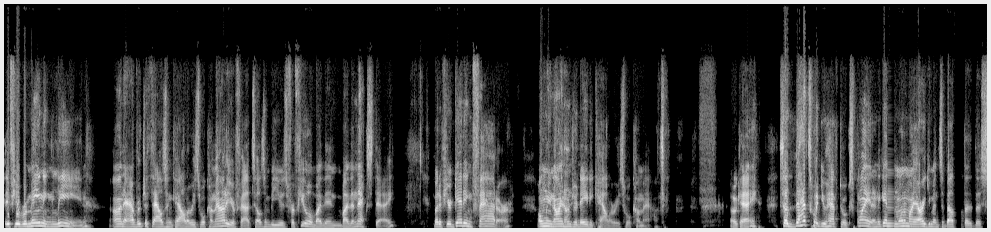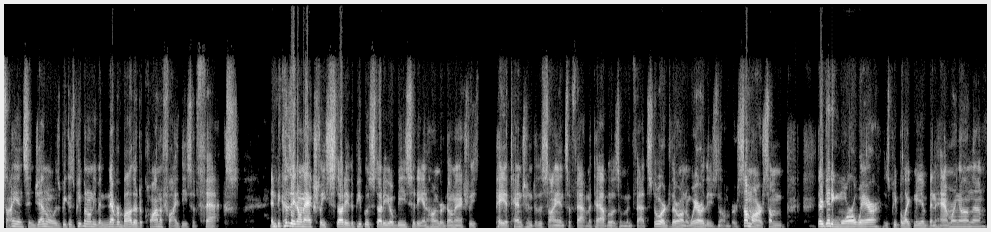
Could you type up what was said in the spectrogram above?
if you're remaining lean, on average, a thousand calories will come out of your fat cells and be used for fuel by the by the next day. But if you're getting fatter, only 980 calories will come out. okay. So that's what you have to explain. And again, one of my arguments about the, the science in general is because people don't even never bother to quantify these effects. And because they don't actually study, the people who study obesity and hunger don't actually pay attention to the science of fat metabolism and fat storage. They're unaware of these numbers. Some are, some they're getting more aware as people like me have been hammering on them.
